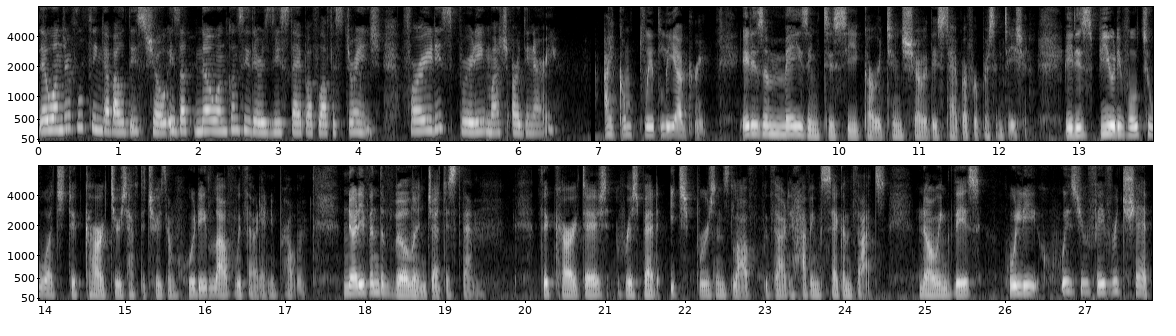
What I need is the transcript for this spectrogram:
The wonderful thing about this show is that no one considers this type of love strange, for it is pretty much ordinary. I completely agree. It is amazing to see cartoons show this type of representation. It is beautiful to watch the characters have the choice on who they love without any problem. Not even the villain judges them. The characters respect each person's love without having second thoughts. Knowing this, Huli, who is your favorite ship?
